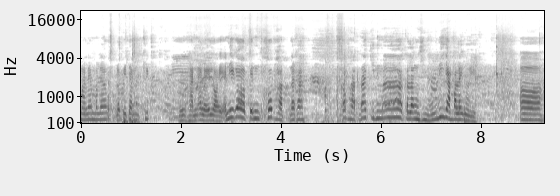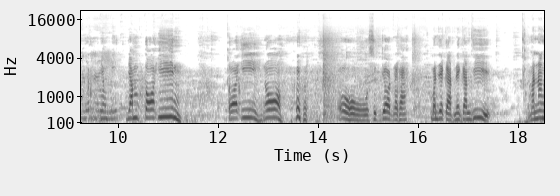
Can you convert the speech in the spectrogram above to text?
มาแล้วมาแล้วเราไปทำคลิปหมูหันอร่อยๆ อันนี้ก็เป็นข้าวผัดนะคะข้าวผัดน่ากินมากกำลังหิวนี่ยำอะไรเอ่ย เอ่อยำยำตออีนตออีโน โอ้โห สุดยอดนะคะ บรรยากาศในการที่มานั่ง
